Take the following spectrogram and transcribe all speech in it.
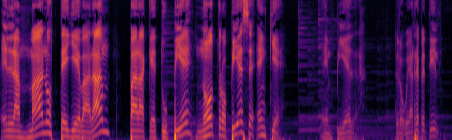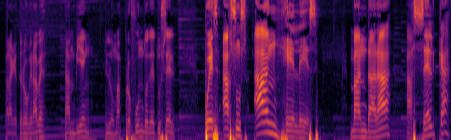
En las manos te llevarán para que tu pie no tropiece en qué? En piedra. Te lo voy a repetir para que te lo grabes también lo más profundo de tu ser. Pues a sus ángeles mandará acerca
